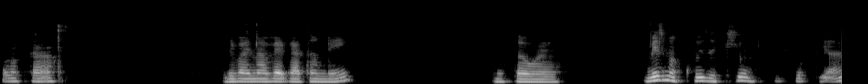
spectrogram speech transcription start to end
colocar, ele vai navegar também, então é mesma coisa aqui, ó, vou copiar.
